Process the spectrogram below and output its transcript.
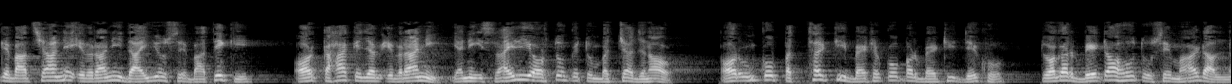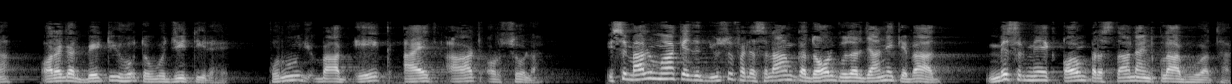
کے بادشاہ نے عبرانی دائیوں سے باتیں کی اور کہا کہ جب عبرانی یعنی اسرائیلی عورتوں کے تم بچہ جناؤ اور ان کو پتھر کی بیٹھکوں پر بیٹھی دیکھو تو اگر بیٹا ہو تو اسے مار ڈالنا۔ اور اگر بیٹی ہو تو وہ جیتی رہے۔ خروج باب ایک، آیت آٹھ اور سولہ۔ اس سے معلوم ہوا کہ حضرت یوسف علیہ السلام کا دور گزر جانے کے بعد مصر میں ایک قوم پرستانہ انقلاب ہوا تھا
